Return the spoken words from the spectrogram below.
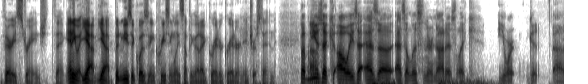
very strange thing. Anyway, yeah, yeah, but music was increasingly something that I had greater, greater an interest in. But music always as a as a listener, not as like you weren't good. uh,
